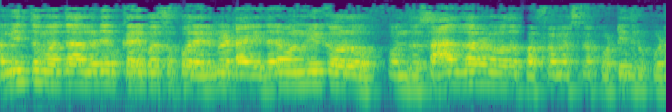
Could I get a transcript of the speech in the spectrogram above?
ಅಮಿತ್ ಮತ್ತೆ ಆಲ್ರೆಡಿ ಕರಿಬಸಪ್ಪ ಅವರು ಎಲಿಮಿನೇಟ್ ಆಗಿದ್ದಾರೆ. ಒನ್ ವೀಕ್ ಅವರು ಒಂದು ಸಾಧಾರಣವಾದ ಪರ್ಫಾರ್ಮೆನ್ಸ್ನ ಕೊಟ್ಟಿದ್ರು ಕೂಡ.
